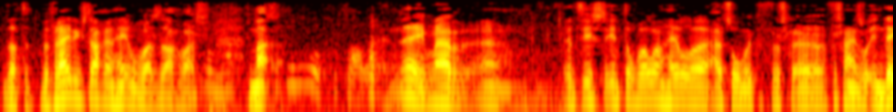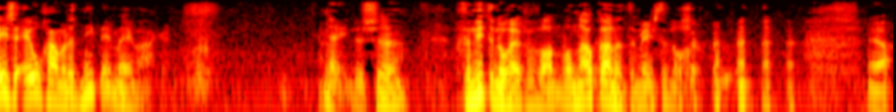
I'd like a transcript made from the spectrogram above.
Dat het bevrijdingsdag en hemelvaartsdag was. Oh, maar, opgevallen. nee, maar het is toch wel een heel uitzonderlijk vers, verschijnsel. In deze eeuw gaan we het niet meer meemaken. Nee, dus geniet er nog even van, want nou kan het tenminste nog. ja.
